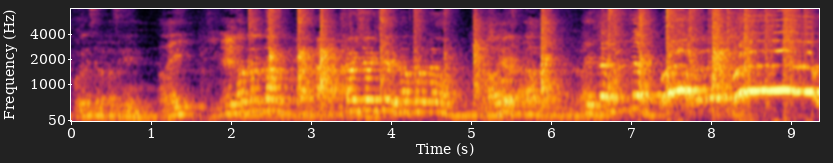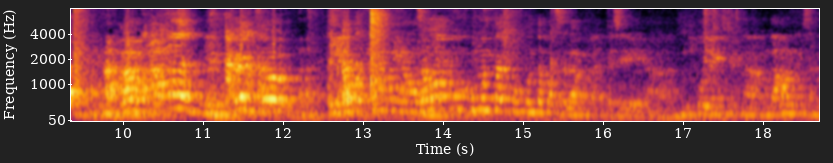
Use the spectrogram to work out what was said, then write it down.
huwag na sila pansinin. Okay? Amen. Love, love, love! Share, share, share! Love, love, love! Okay, love. Ayun dyan, ayun dyan! Alright, so... Sa mga pu- pumunta at pupunta salamat kasi ah, hindi ko in-expect na magkakaroon ng isang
